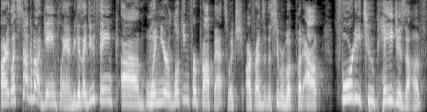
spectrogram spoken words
All right, let's talk about game plan because I do think um, when you're looking for prop bets, which our friends at the Superbook put out 42 pages of.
